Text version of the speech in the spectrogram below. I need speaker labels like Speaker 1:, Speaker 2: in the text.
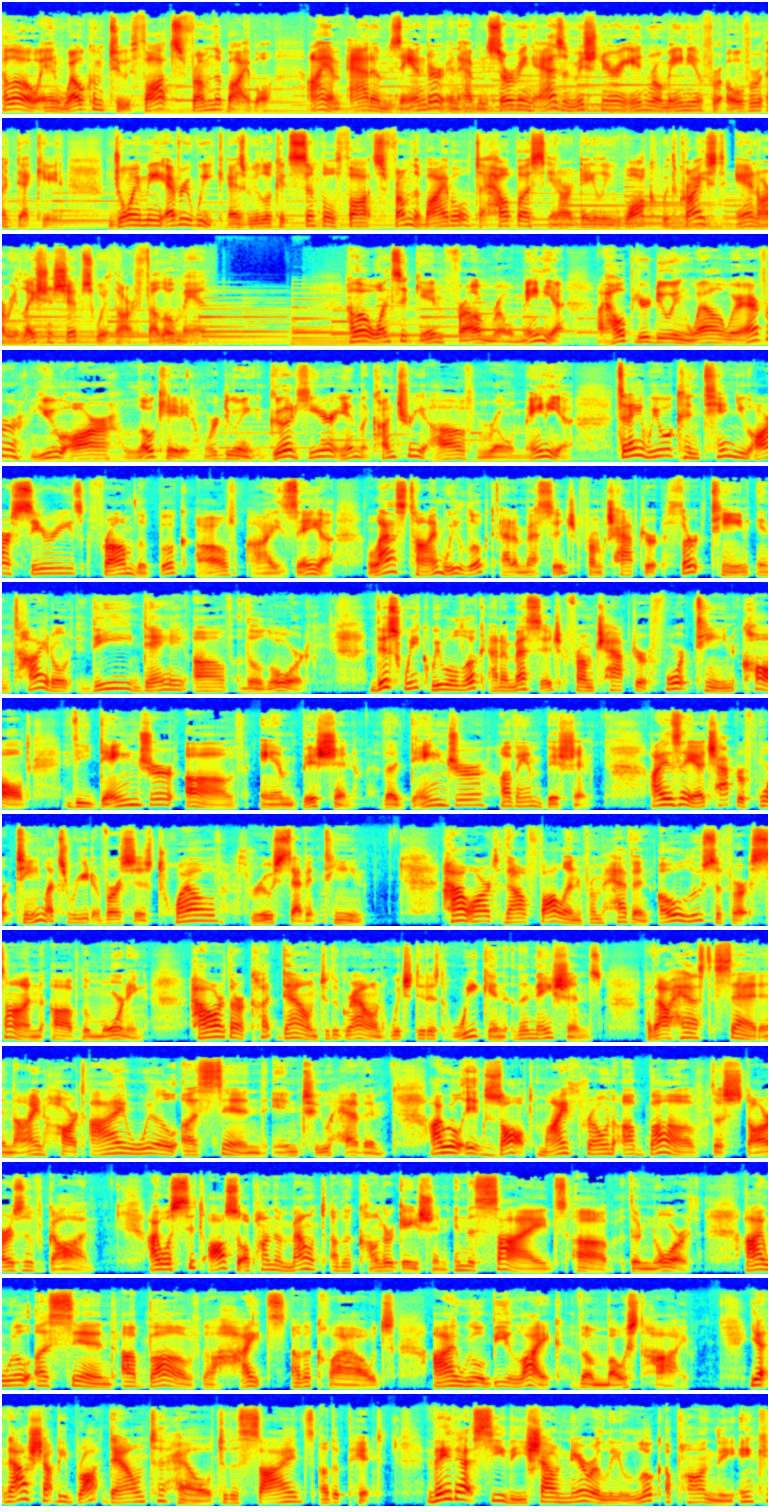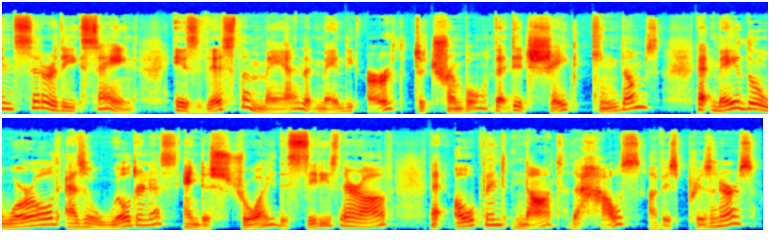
Speaker 1: Hello, and welcome to Thoughts from the Bible. I am Adam Zander and have been serving as a missionary in Romania for over a decade. Join me every week as we look at simple thoughts from the Bible to help us in our daily walk with Christ and our relationships with our fellow man. Hello, once again from Romania. I hope you're doing well wherever you are located. We're doing good here in the country of Romania. Today, we will continue our series from the book of Isaiah. Last time, we looked at a message from chapter 13 entitled The Day of the Lord. This week, we will look at a message from chapter 14 called The Danger of Ambition. The Danger of Ambition. Isaiah chapter 14, let's read verses 12 through 17. How art thou fallen from heaven, O Lucifer, son of the morning? How art thou cut down to the ground, which didst weaken the nations? For thou hast said in thine heart, I will ascend into heaven. I will exalt my throne above the stars of God. I will sit also upon the mount of the congregation in the sides of the north. I will ascend above the heights of the clouds. I will be like the Most High. Yet thou shalt be brought down to hell to the sides of the pit. They that see thee shall narrowly look upon thee and consider thee, saying, Is this the man that made the earth to tremble, that did shake kingdoms, that made the world as a wilderness and destroyed the cities thereof, that opened not the house of his prisoners?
